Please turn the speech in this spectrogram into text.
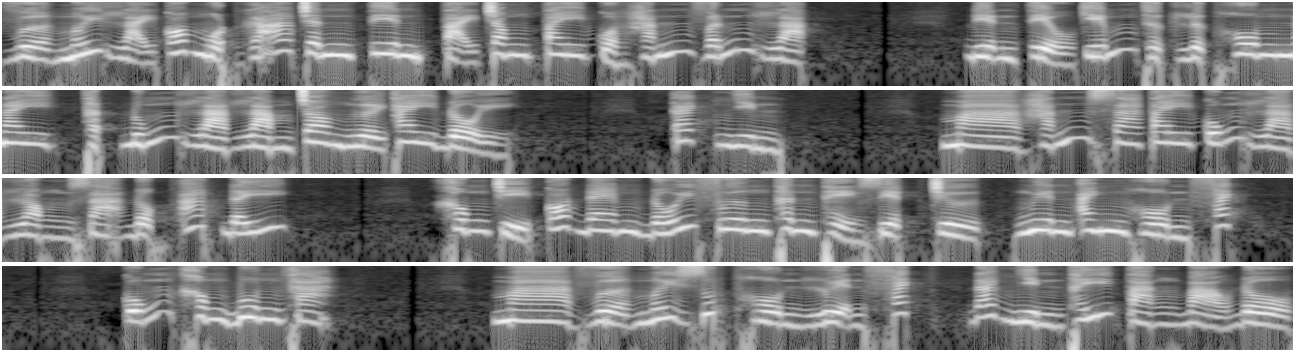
Vừa mới lại có một gã chân tiên tại trong tay của hắn vẫn lạc. Điện tiểu kiếm thực lực hôm nay thật đúng là làm cho người thay đổi. Cách nhìn. Mà hắn ra tay cũng là lòng dạ độc ác đấy. Không chỉ có đem đối phương thân thể diệt trừ, nguyên anh hồn phách. Cũng không buông thả. Mà vừa mới rút hồn luyện phách, đã nhìn thấy tàng bảo đồ.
